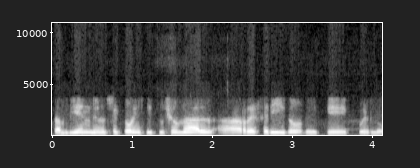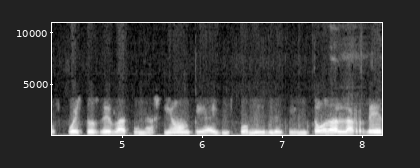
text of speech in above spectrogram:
también el sector institucional ha referido de que pues los puestos de vacunación que hay disponibles en toda la red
